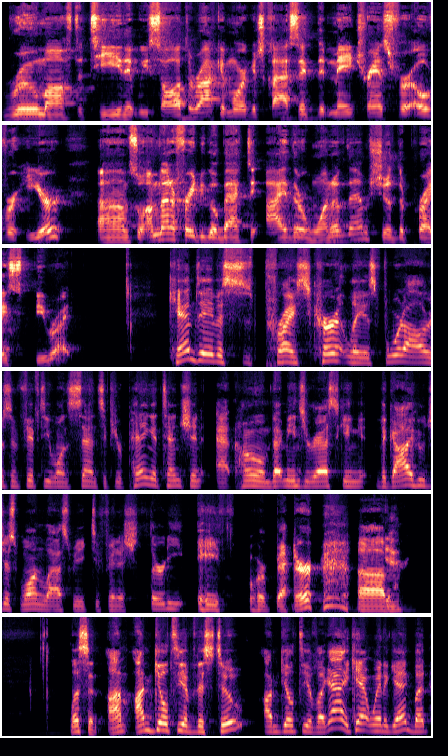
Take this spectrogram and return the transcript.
room off the tee that we saw at the Rocket Mortgage Classic that may transfer over here. Um, so I'm not afraid to go back to either one of them should the price be right. Cam Davis' price currently is $4.51. If you're paying attention at home, that means you're asking the guy who just won last week to finish 38th or better. Um, yeah. Listen, I'm I'm guilty of this too. I'm guilty of like, ah, he can't win again, but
